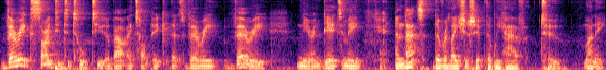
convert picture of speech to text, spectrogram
Very excited to talk to you about a topic that's very, very near and dear to me, and that's the relationship that we have to money.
